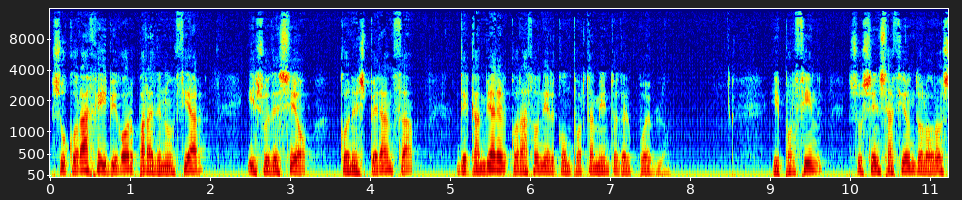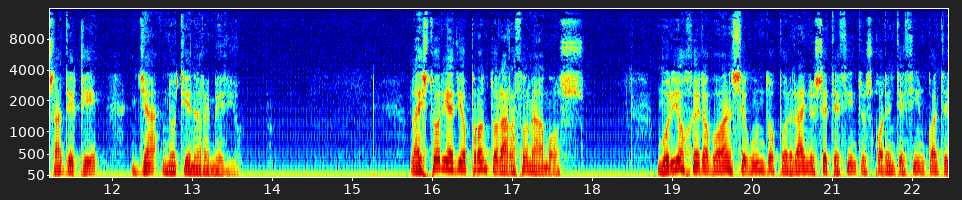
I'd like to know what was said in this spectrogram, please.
Su coraje y vigor para denunciar y su deseo, con esperanza, de cambiar el corazón y el comportamiento del pueblo. Y por fin su sensación dolorosa de que ya no tiene remedio. La historia dio pronto la razón a Amos. Murió Jeroboam II por el año 745 a.C.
